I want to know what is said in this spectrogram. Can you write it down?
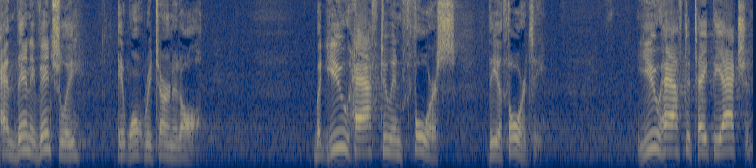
And then eventually it won't return at all. But you have to enforce the authority. You have to take the action.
